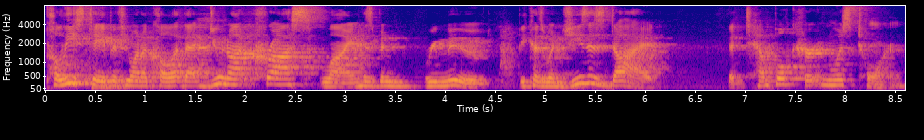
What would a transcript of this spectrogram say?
police tape, if you want to call it, that do not cross line has been removed because when Jesus died, the temple curtain was torn.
